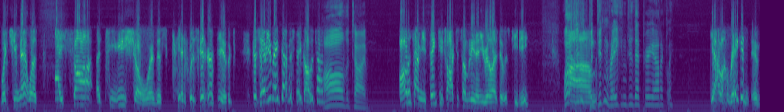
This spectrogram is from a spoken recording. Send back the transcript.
What she meant was, I saw a TV show where this kid was interviewed. Because don't you make that mistake all the time? All the time. All the time. You think you talk to somebody, then you realize it was TV. Well, didn't, um, but didn't Reagan do that periodically? Yeah, well, Reagan, if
